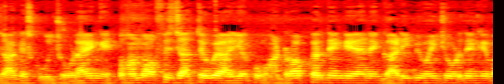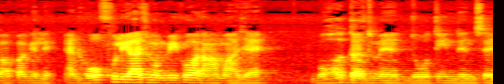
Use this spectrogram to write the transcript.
जाके स्कूल छोड़ आएँगे। तो हम ऑफ़िस जाते हुए आर्या को वहाँ ड्रॉप कर देंगे यानी गाड़ी भी वहीं छोड़ देंगे पापा के लिए। एंड होपफुली आज मम्मी को आराम आ जाए। बहुत दर्द में दो तीन दिन से।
